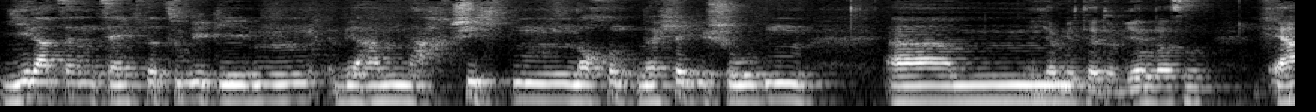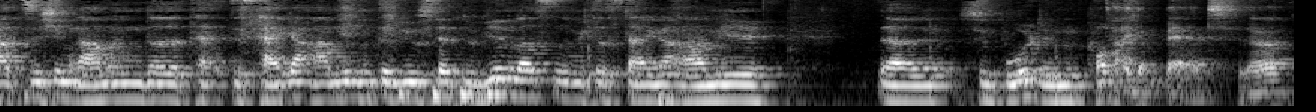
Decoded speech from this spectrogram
jeder hat seinen Senf dazugegeben. Wir haben Nachtschichten noch und nöcher geschoben. Ähm, ich habe mich tätowieren lassen. Er hat sich im Rahmen der, des Tiger Army Interviews tätowieren lassen, nämlich das Tiger Army äh, Symbol, den Kopf. Tiger Bad, ja.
